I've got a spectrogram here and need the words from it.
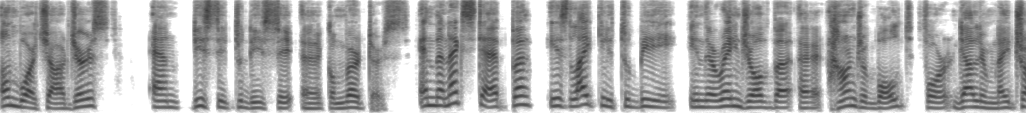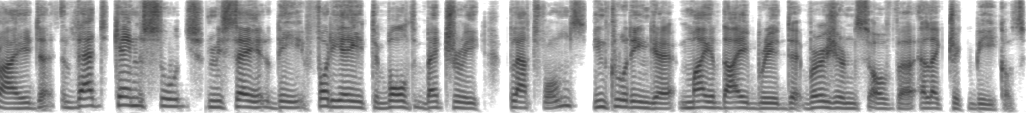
onboard chargers and DC to DC uh, converters. And the next step is likely to be in the range of uh, 100 volt for gallium nitride that can suit, let me say, the 48 volt battery platforms, including uh, mild hybrid versions of uh, electric vehicles.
